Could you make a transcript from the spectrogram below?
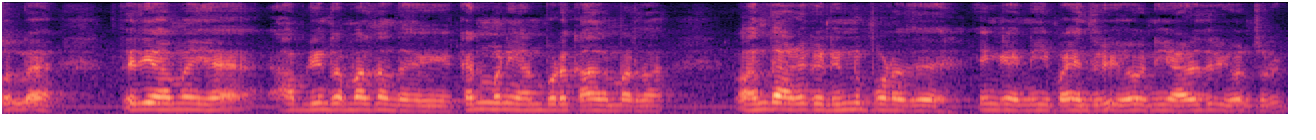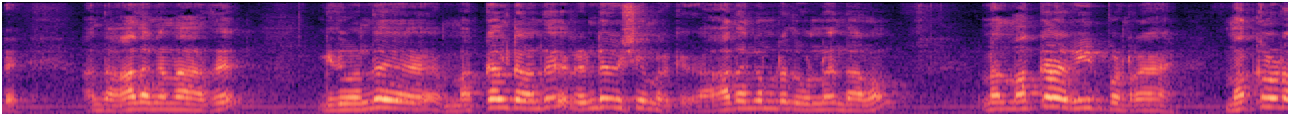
சொல்ல தெரியாமல் அப்படின்ற மாதிரி தான் அந்த கண்மணி அன்போட காதல் மாதிரி தான். வந்த அழுக நின்று போனது எங்கே நீ பயந்துருவியோ நீ அழுதுறியோன்னு சொல்லிட்டு. அந்த ஆதங்கம் தான் அது. இது வந்து மக்கள்கிட்ட வந்து ரெண்டு விஷயம் இருக்குது ஆதங்கம்ன்றது ஒன்று இருந்தாலும் நான் மக்களை ரீட் பண்ணுறேன் மக்களோட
